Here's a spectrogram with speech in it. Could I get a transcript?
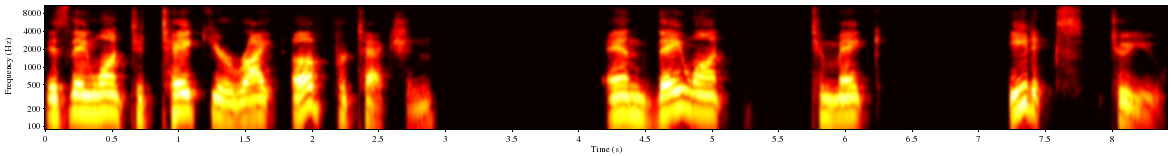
is they want to take your right of protection and they want to make edicts to you.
